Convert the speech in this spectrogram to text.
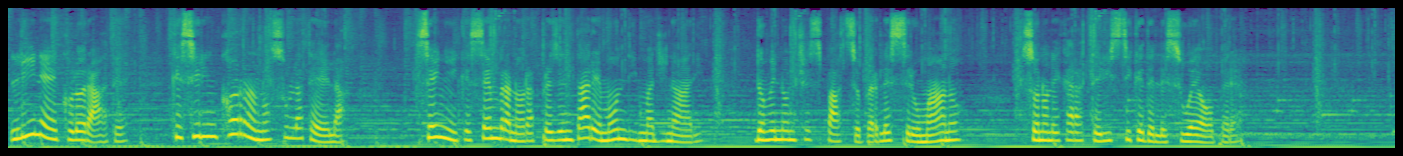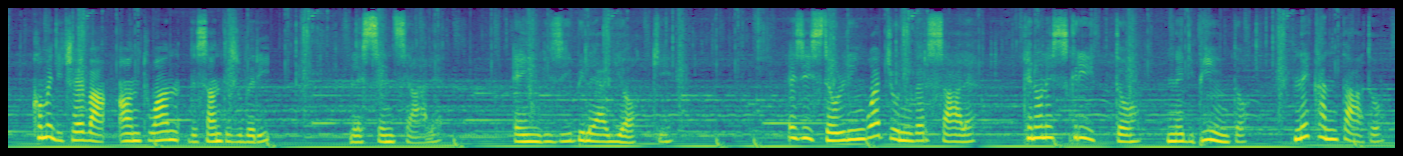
Linee colorate che si rincorrono sulla tela, segni che sembrano rappresentare mondi immaginari dove non c'è spazio per l'essere umano sono le caratteristiche delle sue opere. Come diceva Antoine de Saint-Exupéry, l'essenziale è invisibile agli occhi. Esiste un linguaggio universale che non è scritto, né dipinto, né cantato,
